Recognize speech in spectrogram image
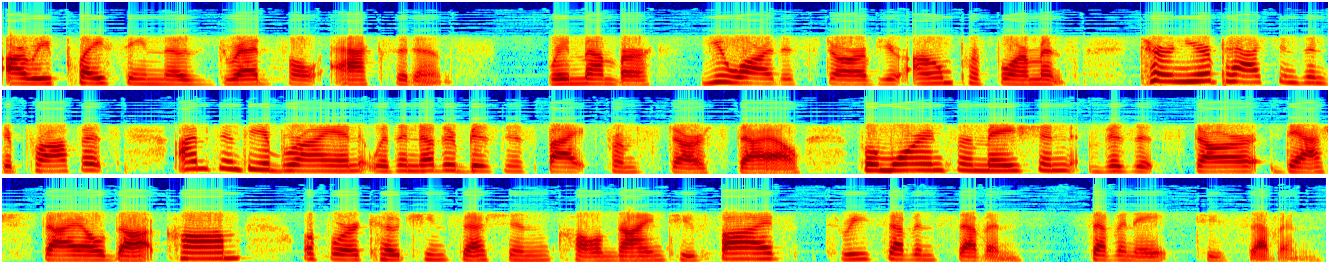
are replacing those dreadful accidents. Remember, you are the star of your own performance. Turn your passions into profits. I'm Cynthia Brian with another business bite from Star Style. For more information, visit star-style.com or for a coaching session, call 925 377 7827.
